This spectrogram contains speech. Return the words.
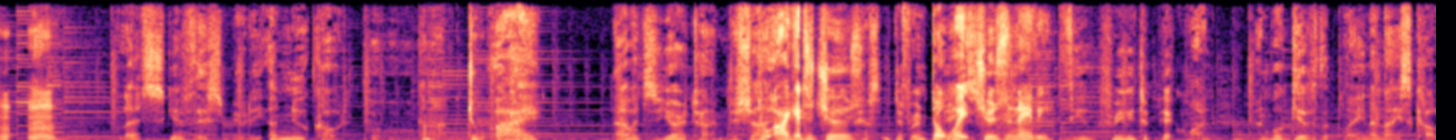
Mm-mm. Let's give this beauty a new coat. Come on. Do Okay. Now it's your time to shine. Do I get to choose? I have some different Don't wait. Choose the navy. Feel free to pick one, and we'll give the plane a nice color.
